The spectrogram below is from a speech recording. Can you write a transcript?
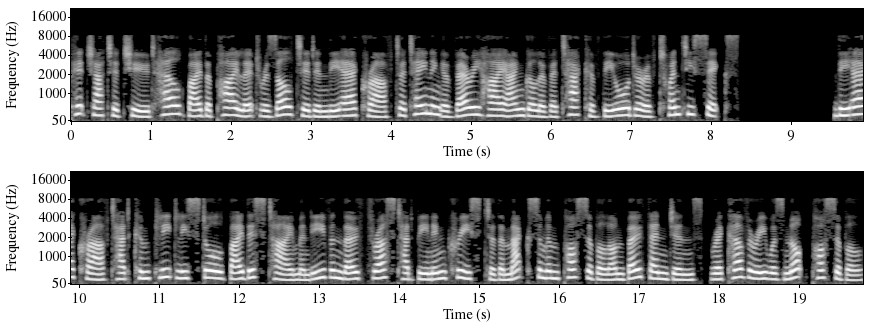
pitch attitude held by the pilot resulted in the aircraft attaining a very high angle of attack of the order of 26 The aircraft had completely stalled by this time and even though thrust had been increased to the maximum possible on both engines, recovery was not possible.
